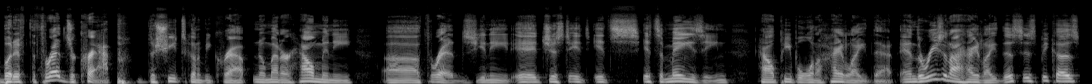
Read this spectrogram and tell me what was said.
but if the threads are crap, the sheet's going to be crap, no matter how many uh, threads you need. It just it, it's it's amazing how people want to highlight that. And the reason I highlight this is because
